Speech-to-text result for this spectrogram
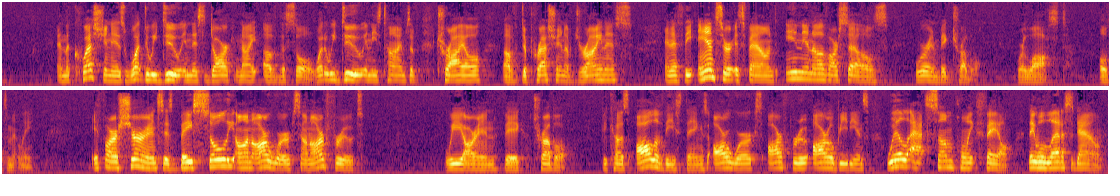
and the question is, what do we do in this dark night of the soul? What do we do in these times of trial, of depression, of dryness? And if the answer is found in and of ourselves, we're in big trouble. We're lost, ultimately. If our assurance is based solely on our works, on our fruit, we are in big trouble because all of these things, our works, our fruit, our obedience, will at some point fail. They will let us down.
